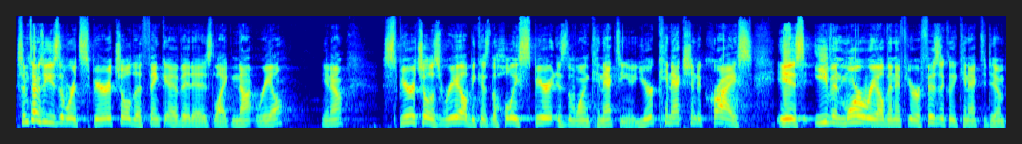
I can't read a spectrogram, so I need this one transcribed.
Sometimes we use the word spiritual to think of it as like not real, you know? Spiritual is real because the Holy Spirit is the one connecting you. Your connection to Christ is even more real than if you were physically connected to Him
